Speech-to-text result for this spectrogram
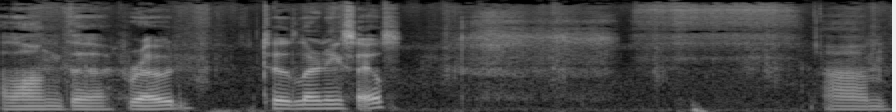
along the road to learning sales. Um,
